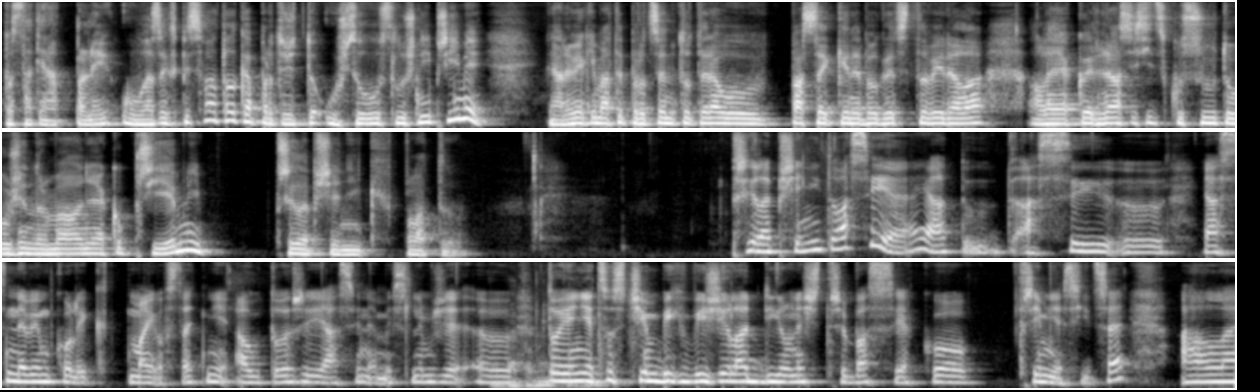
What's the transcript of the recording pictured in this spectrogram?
v podstatě na plný úvazek spisovatelka, protože to už jsou slušný příjmy. Já nevím, jaký máte procento teda u paseky nebo kde jste to vydala, ale jako 11 000 kusů to už je normálně jako příjemný přilepšení k platu. Přilepšení to asi je. Já tu asi, uh, já si nevím, kolik mají ostatní autoři, já si nemyslím, že uh, to je něco, s čím bych vyžila díl než třeba s jako tři měsíce, ale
